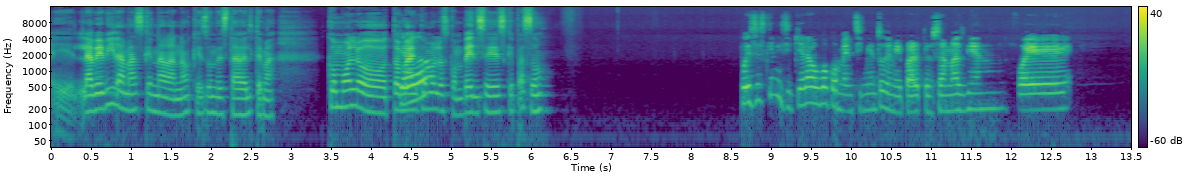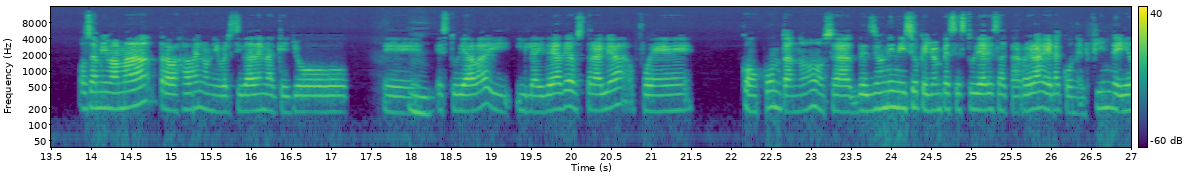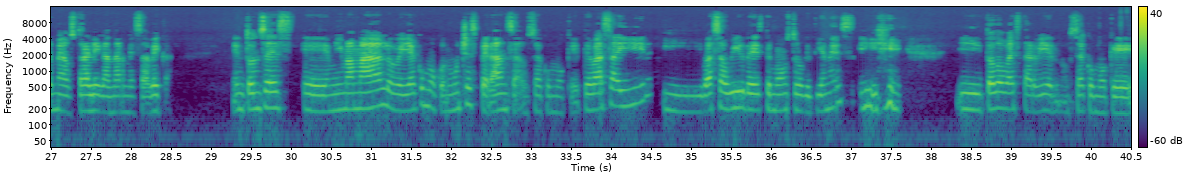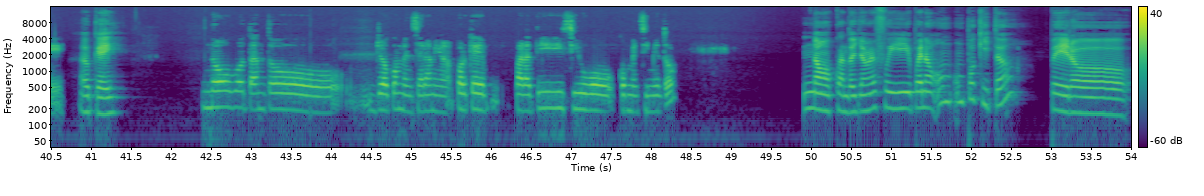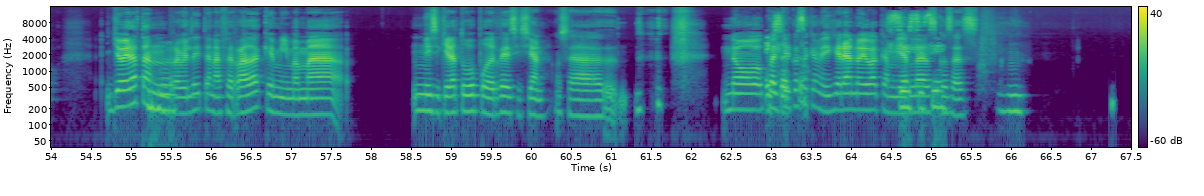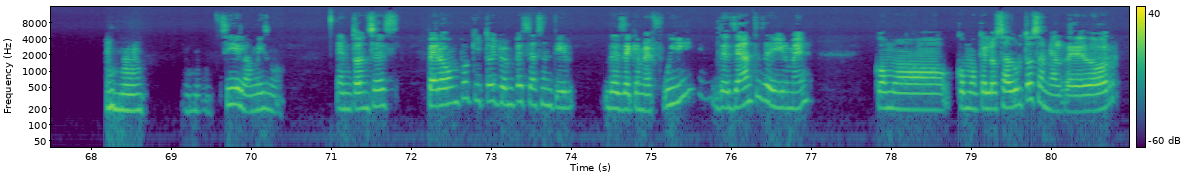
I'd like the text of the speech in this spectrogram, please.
eh, la bebida más que nada, ¿no? Que es donde estaba el tema. ¿Cómo lo toman? ¿Cómo los convences? ¿Qué pasó? Pues es que ni siquiera hubo convencimiento de mi parte, o sea, más bien fue, o sea, mi mamá trabajaba en la universidad en la que yo eh, mm. estudiaba y, y la idea de Australia fue conjunta, ¿no? O sea, desde un inicio que yo empecé a estudiar esa carrera era con el fin de irme a Australia y ganarme esa beca. Entonces, eh, mi mamá lo veía como con mucha esperanza, o sea, como que te vas a ir y vas a huir de este monstruo que tienes y, y todo va a estar bien, o sea, como que... Ok. No hubo tanto yo convencer a mi mamá, porque para ti sí hubo convencimiento. No, cuando yo me fui, bueno, un, un poquito, pero yo era tan rebelde y tan aferrada que mi mamá ni siquiera tuvo poder de decisión. O sea, no, cualquier cosa que me dijera no iba a cambiar las cosas. Sí, lo mismo. Entonces, pero un poquito yo empecé a sentir desde que me fui, desde antes de irme, como, como que los adultos a mi alrededor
